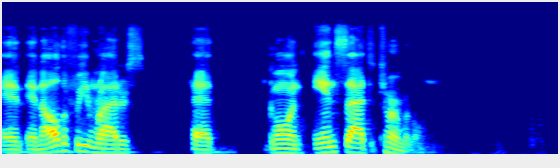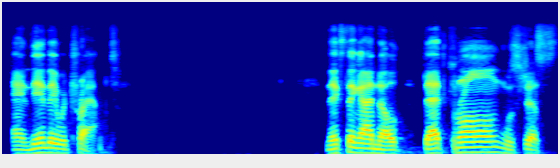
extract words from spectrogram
And, and all the Freedom Riders had gone inside the terminal. And then they were trapped. Next thing I know, that throng was just,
